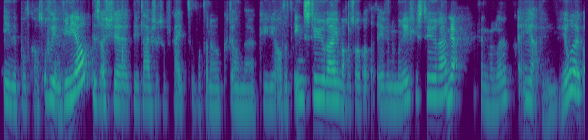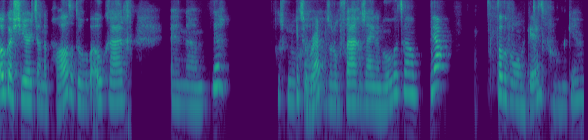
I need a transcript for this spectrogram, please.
in de podcast of in een video. Dus als je dit luistert of kijkt of wat dan ook, dan uh, kun je die altijd insturen. Je mag ons ook altijd even een berichtje sturen. Ja, vinden we leuk. Uh, ja, vinden we heel leuk. Ook als je hier iets aan hebt gehad, dat horen we ook graag. En um, ja, als, we nog, uh, als er nog vragen zijn, dan horen we het wel. Ja, tot de volgende keer. Tot de volgende keer.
